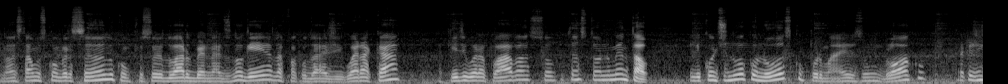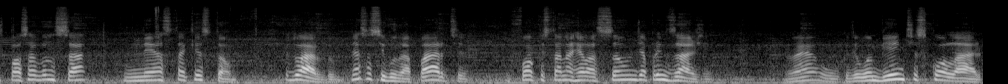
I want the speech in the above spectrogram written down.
nós estávamos conversando com o professor Eduardo Bernardes Nogueira, da Faculdade Guaracá, aqui de Guarapuava, sobre transtorno mental. Ele continua conosco por mais um bloco para que a gente possa avançar nesta questão. Eduardo, nessa segunda parte, o foco está na relação de aprendizagem, não é? o, dizer, o ambiente escolar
